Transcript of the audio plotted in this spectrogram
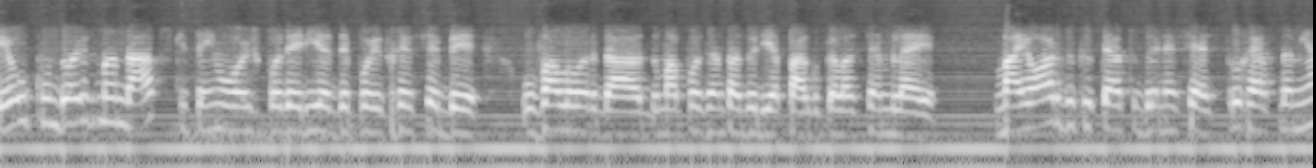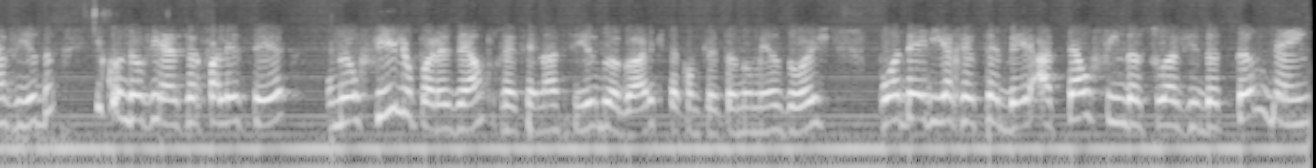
Eu, com dois mandatos que tenho hoje, poderia depois receber o valor da, de uma aposentadoria pago pela Assembleia maior do que o teto do INSS para o resto da minha vida. E quando eu viesse a falecer, o meu filho, por exemplo, recém-nascido agora, que está completando um mês hoje, poderia receber até o fim da sua vida também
